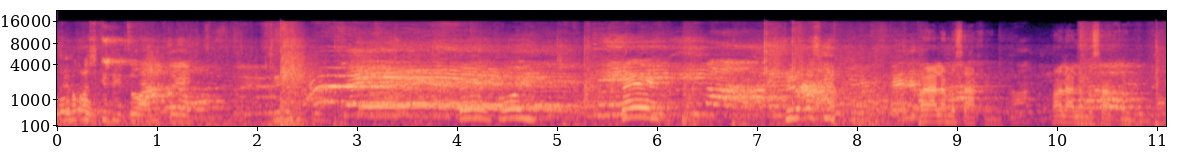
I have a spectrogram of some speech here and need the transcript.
Sino crush ko dito? Ano to eh? Sino dito? Te! Hoy! Te! Sino crush ko? Halala mo sa akin. Halala mo sa akin.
